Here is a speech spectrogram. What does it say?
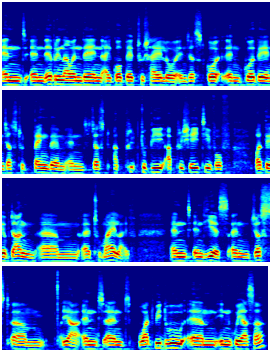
and and every now and then I go back to Shiloh and just go and go there and just to thank them and just to be appreciative of what they've done um, uh, to my life. And and yes, and just um, yeah, and and what we do um, in Kuyasa,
